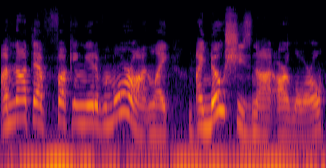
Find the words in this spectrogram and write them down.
I'm not that fucking bit of a moron. Like I know she's not our Laurel.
